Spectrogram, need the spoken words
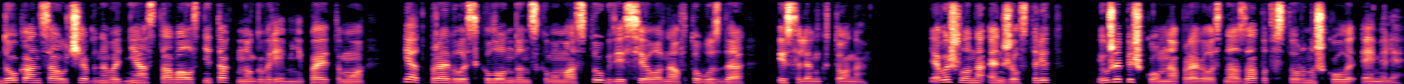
До конца учебного дня оставалось не так много времени, поэтому я отправилась к Лондонскому мосту, где села на автобус до Ислингтона. Я вышла на Энджел-стрит и уже пешком направилась на запад в сторону школы Эмили.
